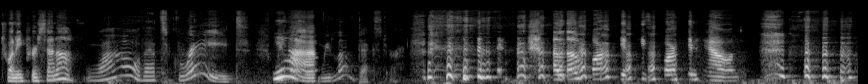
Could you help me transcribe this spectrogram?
20% off. Wow, that's great. Yeah. We love Dexter. I love barking. He's a barking hound.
